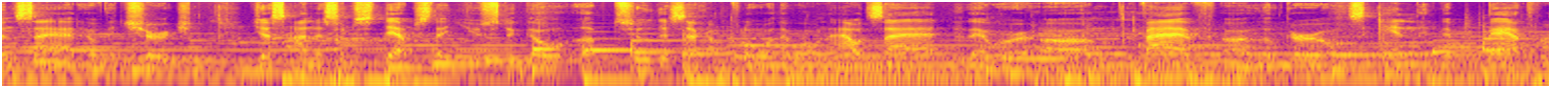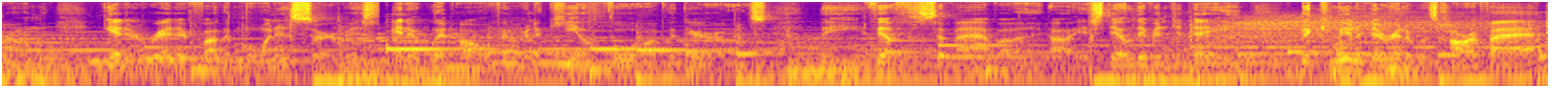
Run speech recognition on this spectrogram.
eastern side of the church, just under some steps that used to go up to the second floor that were on the outside. There were um, five uh, little girls in the bathroom getting ready for the morning service, and it went off and really killed four of the girls. The fifth survivor uh, is still living today. The community really was horrified,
